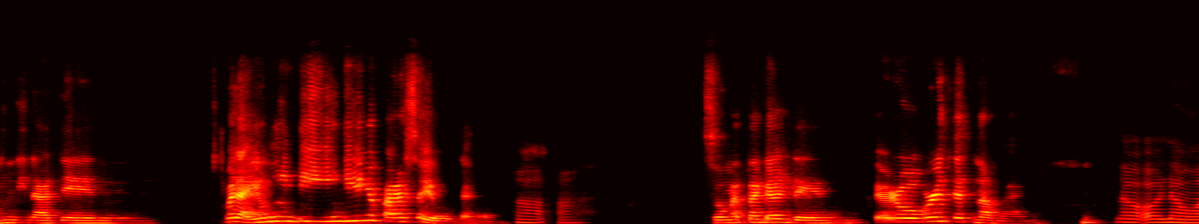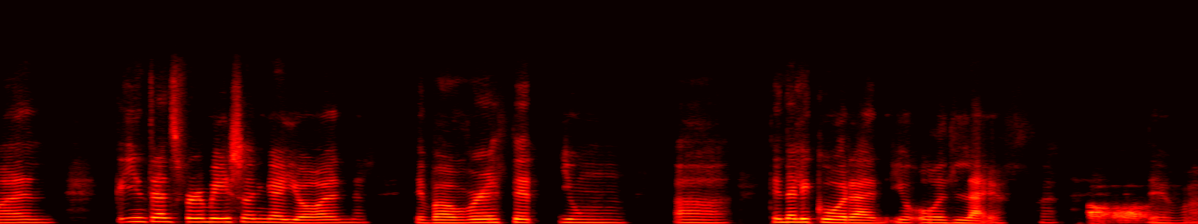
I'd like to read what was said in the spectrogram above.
hindi natin wala, yung hindi hindi yun yung para sa iyo, ganun. Uh-uh. So matagal din, pero worth it naman. Oo naman. Yung transformation ngayon, 'di ba? Worth it yung uh, tinalikuran yung old life. Oo. Diba?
